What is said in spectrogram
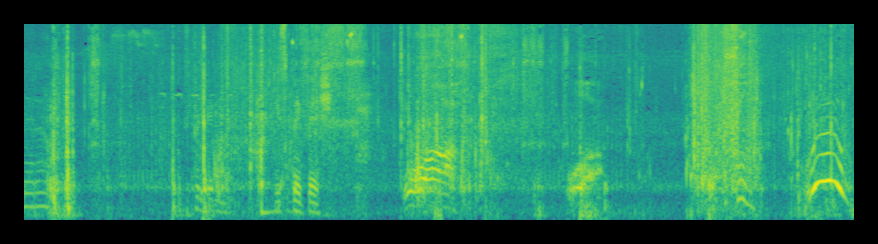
that out. It's a pretty big one. He's a big fish. Whoa! Whoa! Woo!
